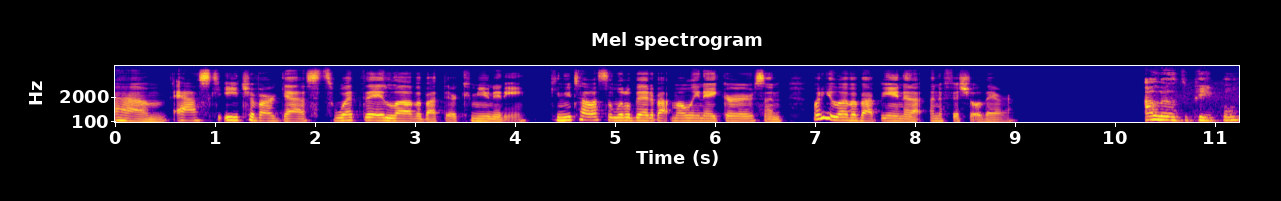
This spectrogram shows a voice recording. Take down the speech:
um, ask each of our guests what they love about their community. Can you tell us a little bit about Moline Acres and what do you love about being a, an official there? I love the people.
